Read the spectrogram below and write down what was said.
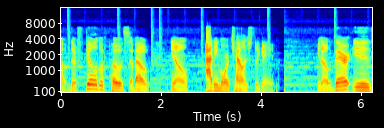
Uh, they're filled with posts about, you know, adding more challenge to the game. You know, there is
